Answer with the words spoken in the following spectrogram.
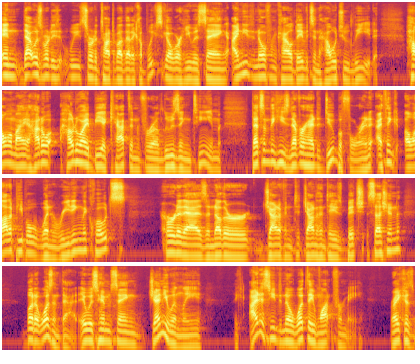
And that was what he, we sort of talked about that a couple weeks ago, where he was saying, I need to know from Kyle Davidson how to lead. How am I? How do how do I be a captain for a losing team? That's something he's never had to do before. And I think a lot of people, when reading the quotes, heard it as another Jonathan Jonathan Toews bitch session, but it wasn't that. It was him saying genuinely, like I just need to know what they want from me, right? Because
